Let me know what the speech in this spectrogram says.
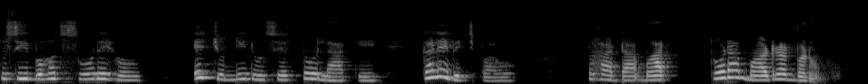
ਤੁਸੀਂ ਬਹੁਤ ਸੋਹਣੇ ਹੋ। ਇਹ ਚੁੰਨੀ ਨੂੰ ਸਿਰ ਤੋਂ ਲਾ ਕੇ ਗਲੇ ਵਿੱਚ ਪਾਓ। ਤੁਹਾਡਾ ਮਾਰ ਥੋੜਾ ਮਾਡਰਨ ਬਣੋ।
